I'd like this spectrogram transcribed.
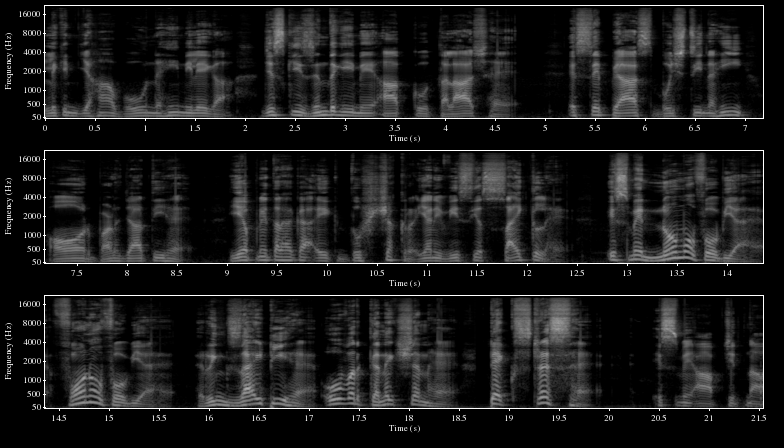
लेकिन यहाँ वो नहीं मिलेगा जिसकी ज़िंदगी में आपको तलाश है। इससे प्यास बुझती नहीं और बढ़ जाती है। ये अपने तरह का एक दुष्चक्र यानी विसियस साइकिल है। इसमें नोमोफोबिया है फोनोफोबिया है रिंगजाइटी है ओवर कनेक्शन है टेक स्ट्रेस है। इसमें आप जितना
